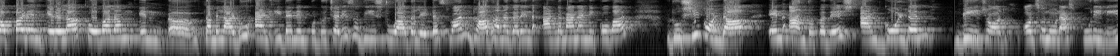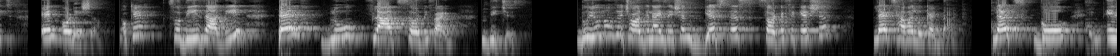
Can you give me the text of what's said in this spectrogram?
Kappad in Kerala, Kovalam in uh, Tamil Nadu, and Eden in Puducherry. So these two are the latest one. Radhanagar in Andaman and Nicobar, Rushikonda in Andhra Pradesh, and Golden Beach, or also known as Puri Beach, in Odisha. Okay, so these are the 10 blue flag certified beaches. Do you know which organization gives this certification? Let's have a look at that. Let's go in,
